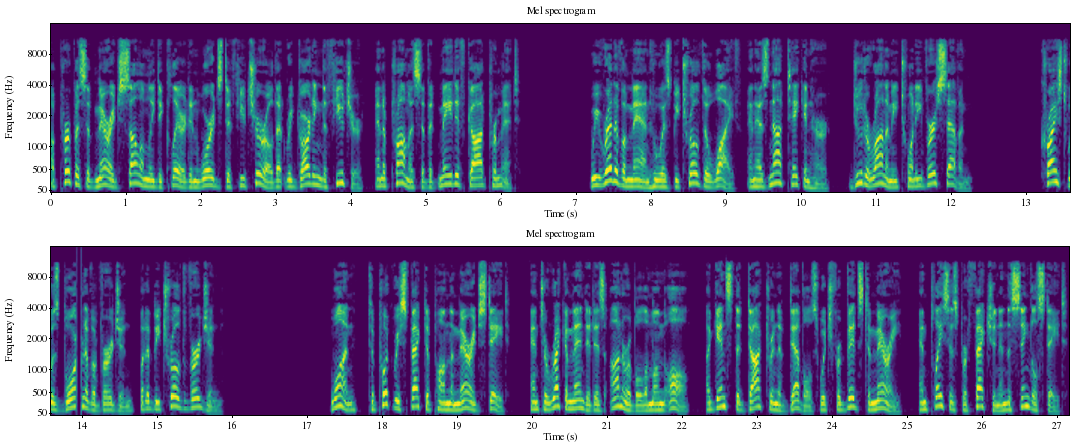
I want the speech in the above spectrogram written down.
a purpose of marriage solemnly declared in words de futuro that regarding the future, and a promise of it made if God permit. We read of a man who has betrothed a wife and has not taken her, Deuteronomy 20 verse 7. Christ was born of a virgin but a betrothed virgin. 1. To put respect upon the marriage state, and to recommend it as honorable among all, against the doctrine of devils which forbids to marry, and places perfection in the single state.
